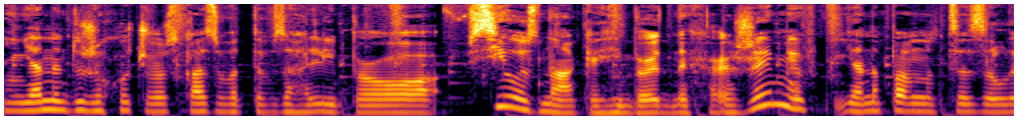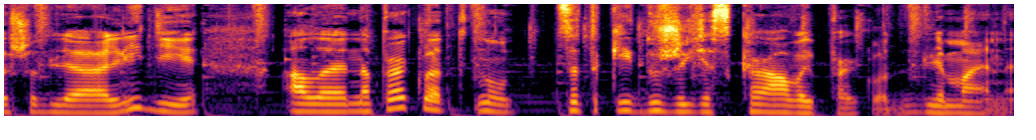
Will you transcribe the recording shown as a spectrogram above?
я не дуже хочу розказувати взагалі про всі ознаки гібридних режимів. Я напевно це залишу для Лідії. Але, наприклад, ну це такий дуже яскравий приклад для мене.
